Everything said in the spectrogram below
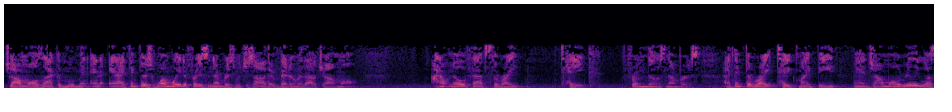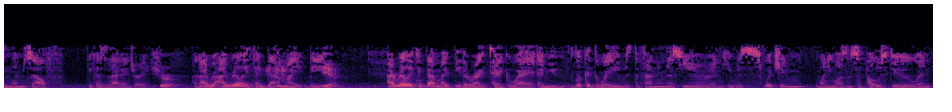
John Wall's lack of movement. And, and I think there's one way to phrase the numbers, which is, oh, they're better without John Wall. I don't know if that's the right take from those numbers. I think the right take might be, man, John Wall really wasn't himself because of that injury. Sure. Like I, re- I really think that might be. Yeah. I really think that might be the right takeaway. And you look at the way he was defending this year, and he was switching when he wasn't supposed to, and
